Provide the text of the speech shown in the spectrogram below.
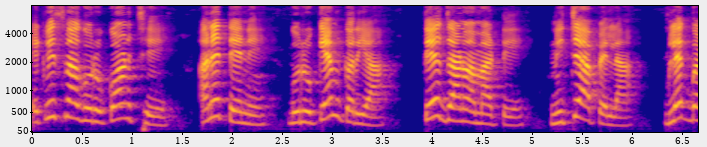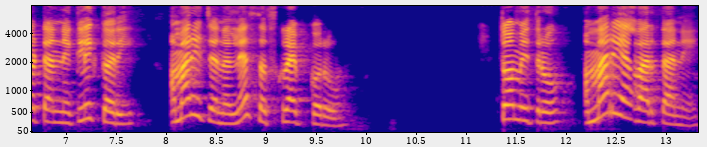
એકવીસમા ગુરુ કોણ છે અને તેને ગુરુ કેમ કર્યા તે જાણવા માટે નીચે આપેલા બ્લેક બટનને ક્લિક કરી અમારી ચેનલને સબસ્ક્રાઈબ કરો. તો મિત્રો, અમારી આ વાર્તાને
